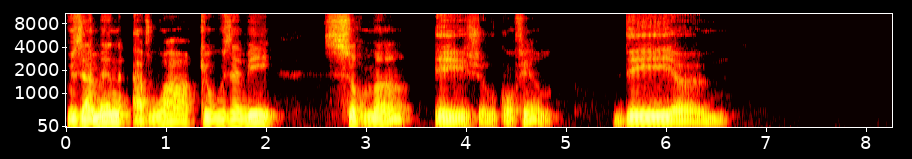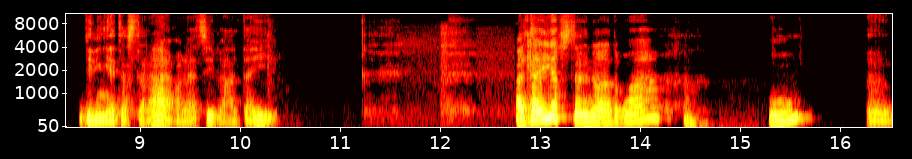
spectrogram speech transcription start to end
vous amène à voir que vous avez sûrement, et je vous confirme, des, euh, lignes interstellaires relatives à Altaïr. Altaïr, c'est un endroit où euh,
